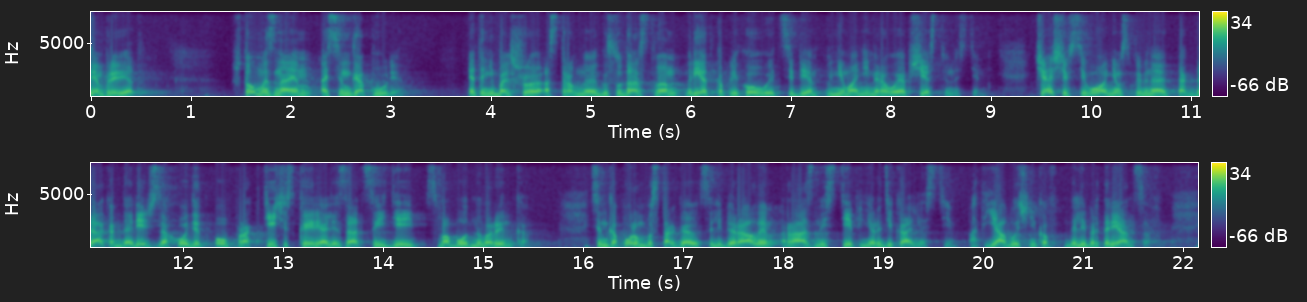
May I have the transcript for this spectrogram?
Всем привет! Что мы знаем о Сингапуре? Это небольшое островное государство редко приковывает себе внимание мировой общественности. Чаще всего о нем вспоминают тогда, когда речь заходит о практической реализации идей свободного рынка – Сингапуром восторгаются либералы разной степени радикальности, от яблочников до либертарианцев.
